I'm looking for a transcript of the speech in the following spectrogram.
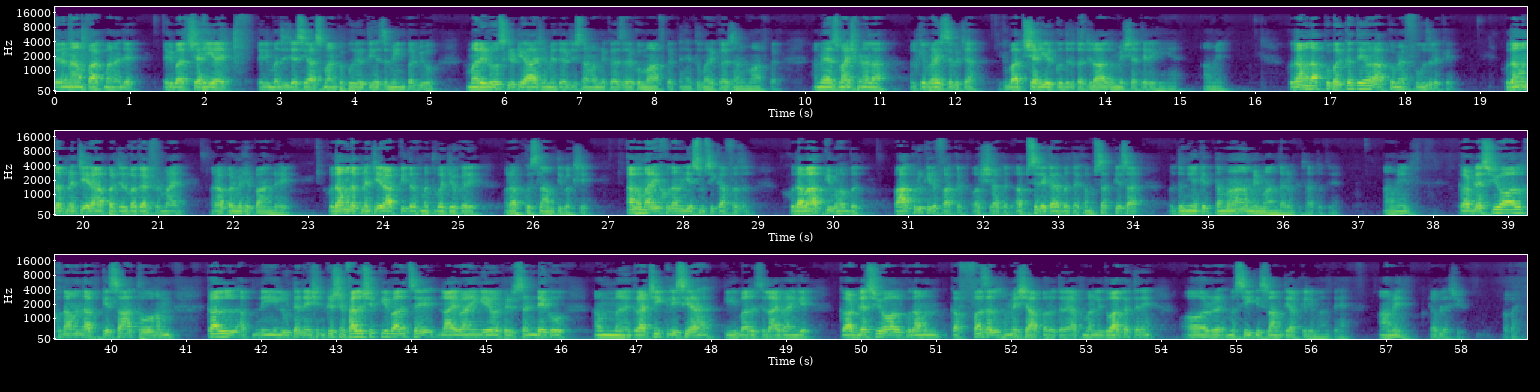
तेरा नाम पाक माना जाए। तेरी बादशाही आए। तेरी मर्ज़ी जैसी आसमान पर पूरी होती है, ज़मीन पर भी हो। हमारे रोज़ की रोटी आज हमें दर जिस हमने कर्ज को माफ़ करते हैं, तुम्हारे कर्ज हमें माफ़ कर। हमें आजमाइश में न बल्कि बुराई से बचा, क्योंकि बादशाही और कुदरत और जलाल हमेशा तेरे ही हैं। आमीन। खुदामंद आपको बरकत दे और आपको महफूज रखे। खुदामंद अपना चेहरा आप पर जलवागर फरमाए और आप पर मेहरबान रहे। खुदामंद अपना चेहरा आपकी तरफ़ मतवजो करे और आपको सलामती बख्शे। अब हमारे खुदा यसुमसी का फजल। खुदा बाप की मोहब्बत पाकरू की रफाकत और शराकत अब से लेकर अब तक हम सबके साथ और दुनिया के तमाम ईमानदारों के साथ होते रहे। आमीन। गॉड ब्लेस यू ऑल खुदावंद आपके साथ हो। हम कल अपनी लूटन नेशन क्रिश्चियन फेलोशिप की इबादत से लाइव आएँगे और फिर संडे को हम कराची कलिसिया की इबादत से लाइव आएँगे। गॉड ब्लेस यू ऑल खुदावंद का फजल हमेशा आप पर होता रहे। आप हमारे लिए दुआ करते रहें और मसीह की सलामती आपके लिए मांगते हैं। आमीन। God bless you bye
